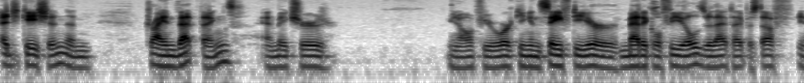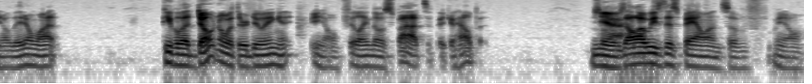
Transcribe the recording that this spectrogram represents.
education and try and vet things and make sure you know if you're working in safety or medical fields or that type of stuff you know they don't want people that don't know what they're doing you know filling those spots if they can help it so yeah. there's always this balance of you know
